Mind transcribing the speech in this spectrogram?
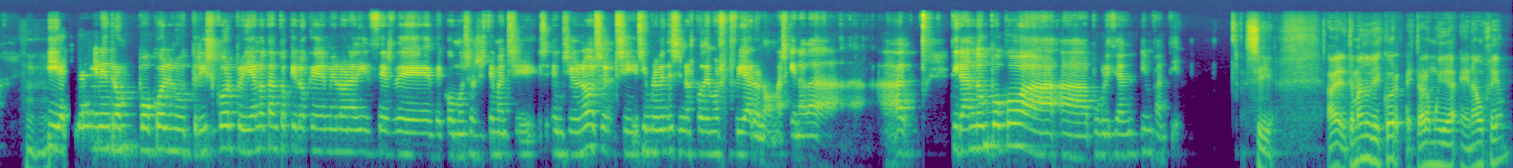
Y aquí también entra un poco el Nutri-Score, pero ya no tanto quiero que me lo analices de, de cómo es el sistema en sí, en sí o no, si, simplemente si nos podemos fiar o no, más que nada tirando un poco a, a publicidad infantil. Sí. A ver, el tema del Nutri-Score está ahora muy en auge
